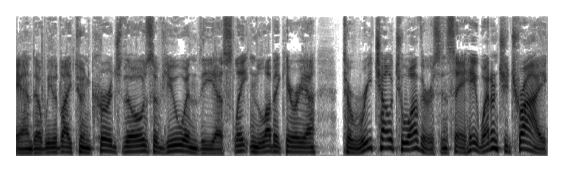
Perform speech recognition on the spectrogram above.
And uh, we would like to encourage those of you in the uh, Slaton Lubbock area to reach out to others and say, hey, why don't you try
